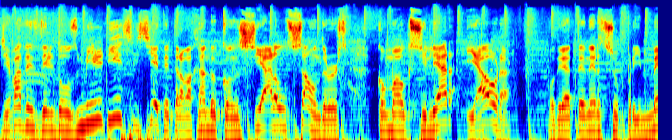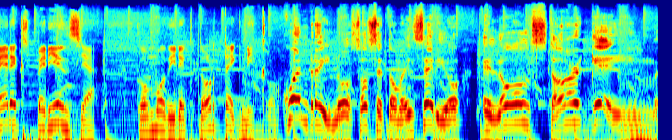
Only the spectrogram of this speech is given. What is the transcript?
lleva desde el 2017 trabajando con Seattle Sounders como auxiliar y ahora podría tener su primera experiencia como director técnico. Juan Reynoso se toma en serio el All-Star Game.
